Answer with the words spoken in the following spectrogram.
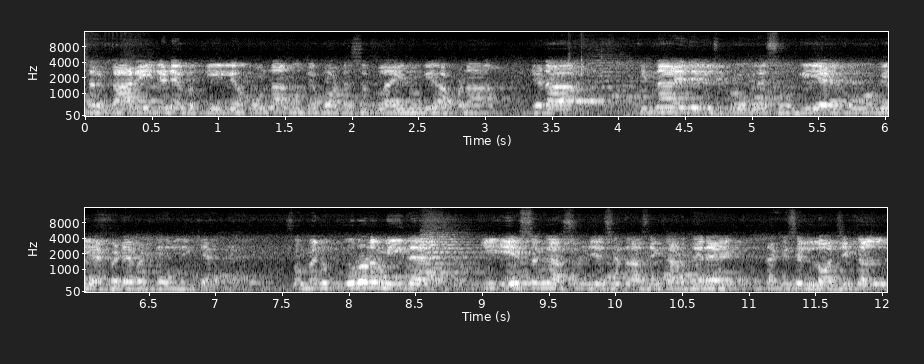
ਸਰਕਾਰੀ ਜਿਹੜੇ ਵਕੀਲ ਨੇ ਉਹਨਾਂ ਨੂੰ ਤੇ ਵਾਟਰ ਸਪਲਾਈ ਨੂੰ ਵੀ ਆਪਣਾ ਜਿਹੜਾ ਕਿੰਨਾ ਇਹਦੇ ਵਿੱਚ ਪ੍ਰੋਗਰੈਸ ਹੋ ਗਈ ਹੈ, ਉਹ ਵੀ ਐਫੀਡੇਵਿਟ ਦੇਣ ਲਈ ਕਿਹਾ ਗਿਆ ਸੋ ਮੈਨੂੰ ਪੂਰਨ ਉਮੀਦ ਹੈ ਕਿ ਇਹ ਸੰਘਰਸ਼ ਨੂੰ ਜੇ ਇਸੇ ਤਰ੍ਹਾਂ ਅਸੀਂ ਕਰਦੇ ਰਹੇ, ਤਾਂ ਕਿਸੇ ਲੌਜੀਕਲ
